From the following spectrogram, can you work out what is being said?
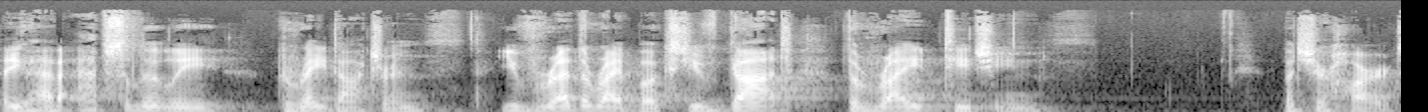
that you have absolutely great doctrine. You've read the right books. You've got the right teaching but your heart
